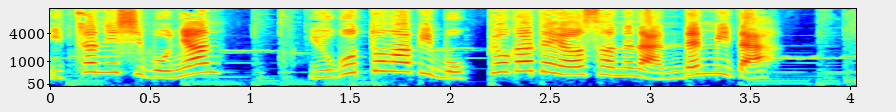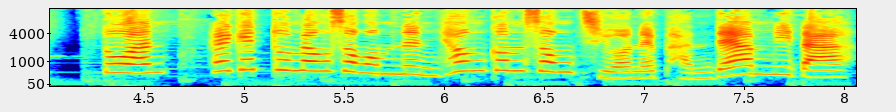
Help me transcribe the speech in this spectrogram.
2025년 유보통합이 목표가 되어서는 안 됩니다. 또한 회계 투명성 없는 현금성 지원에 반대합니다.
